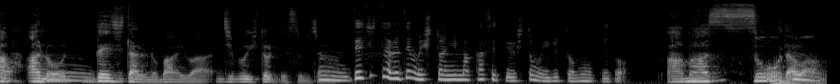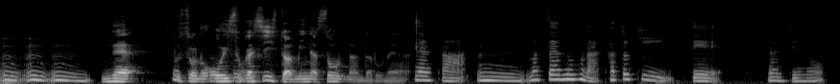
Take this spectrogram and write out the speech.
ああの、うん。デジタルの場合は自分一人でするじゃ、うんん、デジタルでも人に任せてる人もいると思うけど。あまあ、うん。そうだわ。うん、うんうんうん。ね。そのお忙しい人はみんなそうなんだろうね。なんか、うん、またあのほら過渡期でなんていうの？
